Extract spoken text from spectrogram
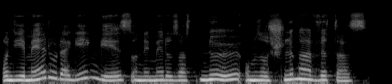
Und je mehr du dagegen gehst und je mehr du sagst, nö, umso schlimmer wird das.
